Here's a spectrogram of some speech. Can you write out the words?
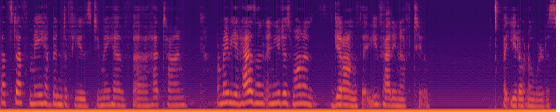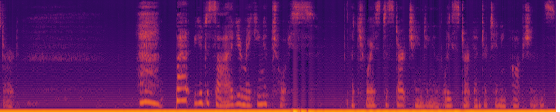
That stuff may have been diffused. You may have uh, had time, or maybe it hasn't, and you just want to get on with it. You've had enough too, but you don't know where to start. but you decide you're making a choice, a choice to start changing and at least start entertaining options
